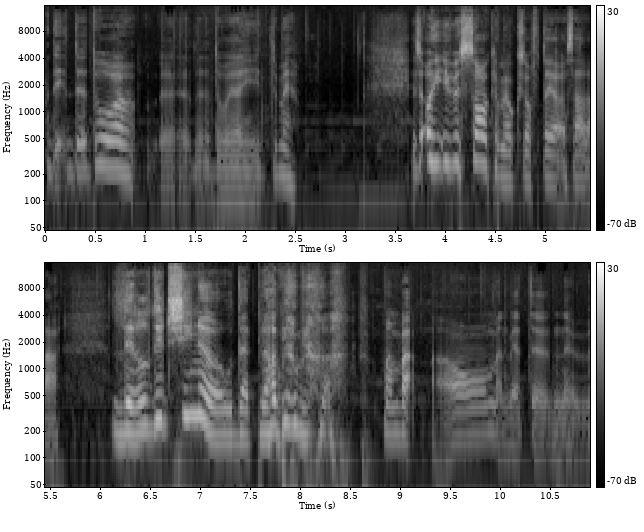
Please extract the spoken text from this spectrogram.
det, det, då, eh, då är jag inte med. Alltså, och I USA kan man också ofta göra så här Little did she know that bla bla bla. Man bara, ja men vet du nu.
